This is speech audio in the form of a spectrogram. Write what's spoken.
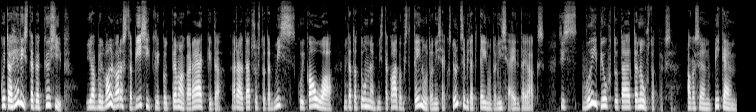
kui ta helistab ja küsib ja meil valvearst saab isiklikult temaga rääkida, ära täpsustada, mis, kui kaua, mida ta tunneb, mis ta kaebab, mis ta teinud on ise, kas ta üldse midagi teinud on iseenda jaoks, siis võib juhtuda, et ta nõustatakse. aga see on pigem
